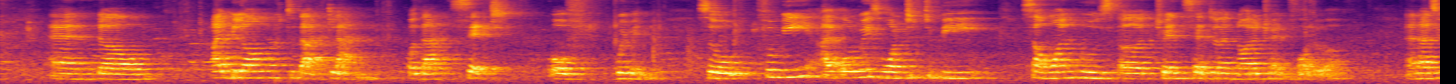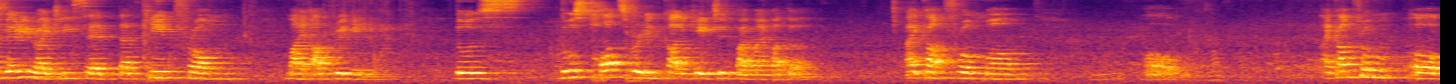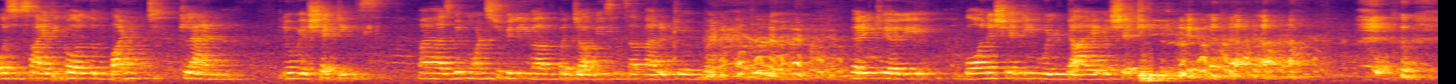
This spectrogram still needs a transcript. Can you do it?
And um, I belong to that clan or that set of women. So for me, I always wanted to be someone who's a trendsetter and not a trend follower. And as you very rightly said, that came from my upbringing. Those, those thoughts were inculcated by my mother. I come from, um, uh, I come from uh, a society called the Bunt clan. You know, we're Shetties. My husband wants to believe I'm Punjabi since I'm married to him, but I told him very clearly, born a Shetty will die a Shetty.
